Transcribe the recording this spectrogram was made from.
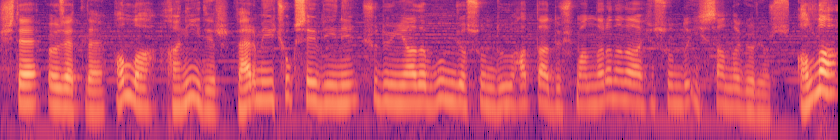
İşte özetle Allah ganidir. Vermeyi çok sevdiğini şu dünyada bunca sunduğu hatta düşmanlarına dahi sunduğu ihsanla görüyoruz. Allah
